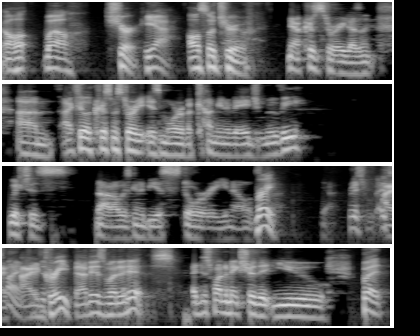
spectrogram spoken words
Oh, well, sure. Yeah. Also true. Now, Christmas Story doesn't. Um, I feel Christmas Story is more of a coming of age movie, which is not always going to be a story. You know, It's Right. not- yeah, it's, it's I, fine. I just- agree. That is what it is. I just want to make sure that you. But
